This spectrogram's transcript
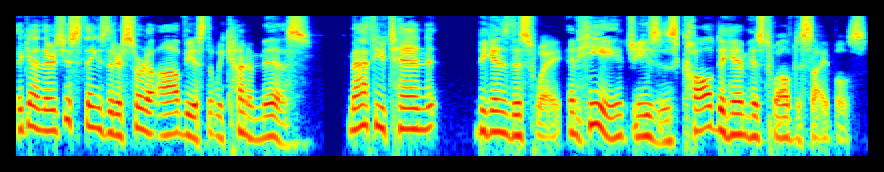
again, there's just things that are sort of obvious that we kind of miss. Matthew 10 begins this way And he, Jesus, called to him his twelve disciples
